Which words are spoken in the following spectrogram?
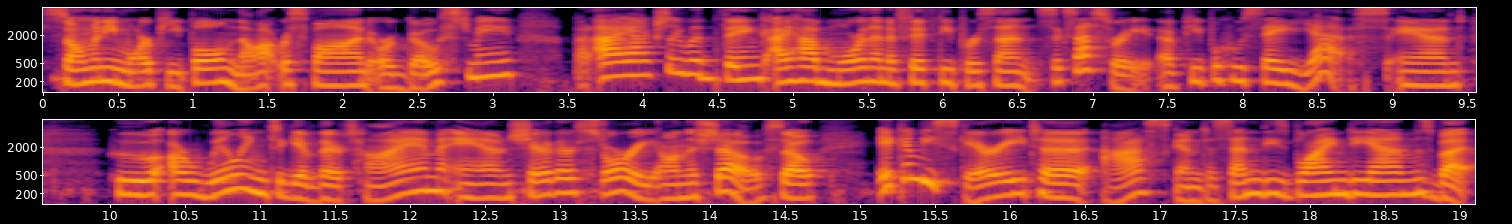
so many more people not respond or ghost me but I actually would think I have more than a 50% success rate of people who say yes and who are willing to give their time and share their story on the show. So it can be scary to ask and to send these blind DMs, but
